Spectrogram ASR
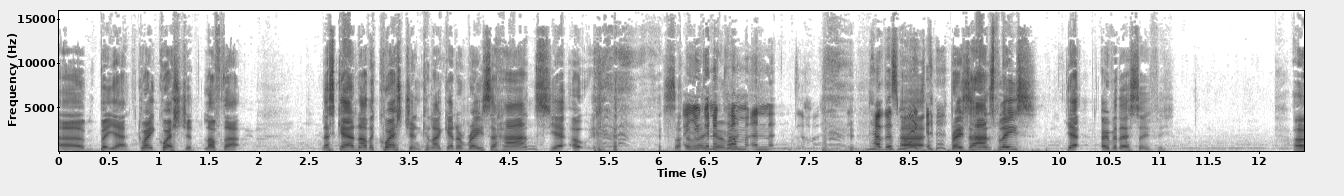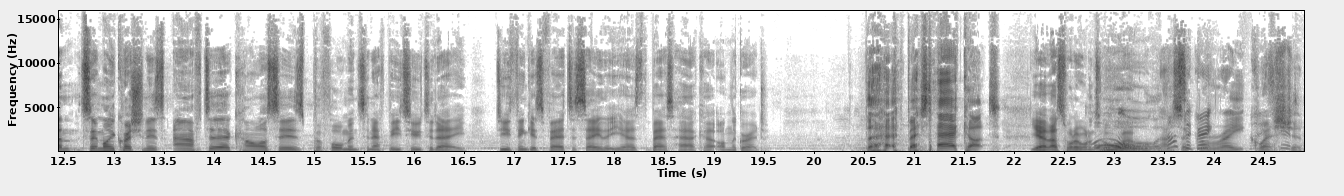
Um, but yeah, great question. Love that. Let's get another question. Can I get a raise of hands? Yeah. Oh. Sorry, Are you going to come and have this Uh, mic? raise of hands, please. Yep, over there, Sophie. Um, so my question is, after Carlos's performance in FP2 today, do you think it's fair to say that he has the best haircut on the grid? The ha- best haircut. Yeah, that's what I want to talk Ooh. about. That's, that's a, a great- great, question.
